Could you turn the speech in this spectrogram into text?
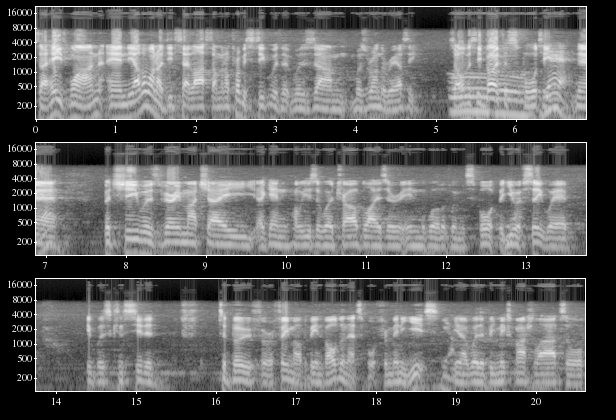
So he's one, and the other one I did say last time, and I'll probably stick with it, was um, was Ronda Rousey. So obviously both are Ooh, sporting, yeah, yeah. But she was very much a, again, I'll use the word trailblazer in the world of women's sport, but UFC where it was considered taboo for a female to be involved in that sport for many years. Yeah. You know, whether it be mixed martial arts or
